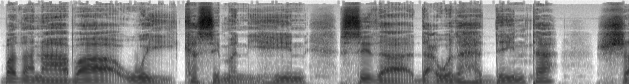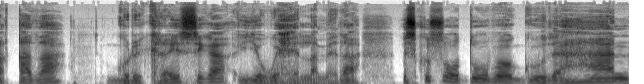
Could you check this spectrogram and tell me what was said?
badanaa way ka siman yihiin sida dacwadaha deynta shaqada guri karaysiga iyo wixii la mida. Isku soo duubo guud ahaan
